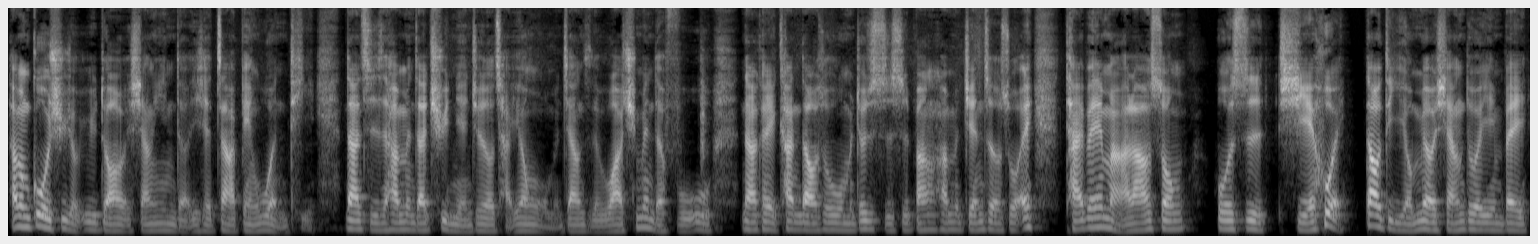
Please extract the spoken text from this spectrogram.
他们过去有遇到相应的一些诈骗问题，那其实他们在去年就有采用我们这样子的 Watchman 的服务，那可以看到说，我们就是实时帮他们监测说，哎，台北马拉松。或是协会到底有没有相对应被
